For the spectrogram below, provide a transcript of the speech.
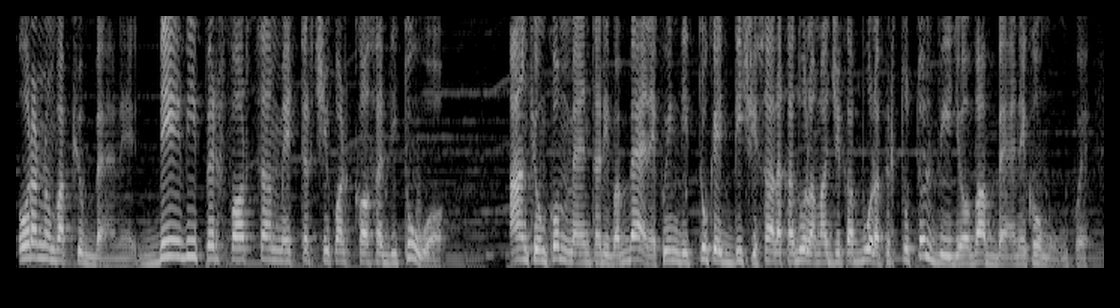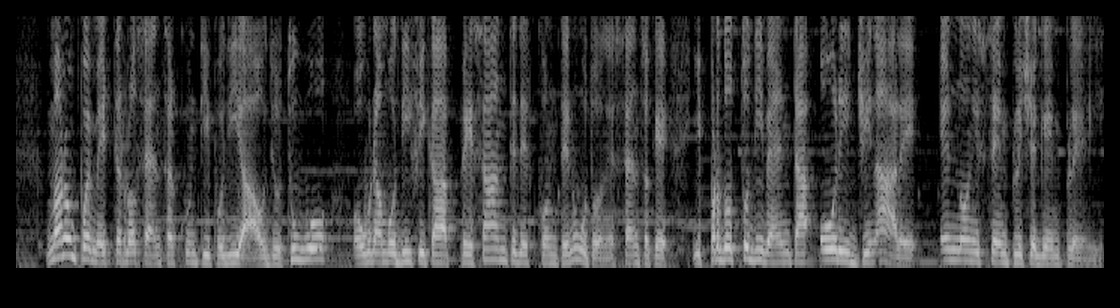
ora non va più bene, devi per forza metterci qualcosa di tuo. Anche un commentary va bene, quindi tu che dici Sara Cadula Magica Bula per tutto il video va bene comunque. Ma non puoi metterlo senza alcun tipo di audio tuo o una modifica pesante del contenuto, nel senso che il prodotto diventa originale e non il semplice gameplay.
